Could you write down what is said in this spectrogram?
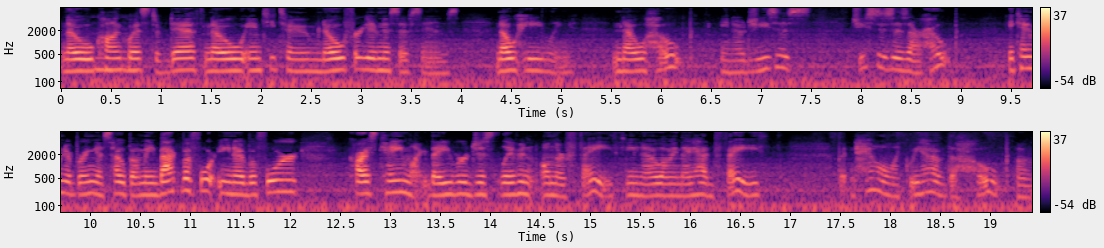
no conquest of death, no empty tomb, no forgiveness of sins, no healing, no hope. You know, Jesus, Jesus is our hope. He came to bring us hope. I mean, back before, you know, before Christ came, like they were just living on their faith, you know, I mean, they had faith, but now, like, we have the hope of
